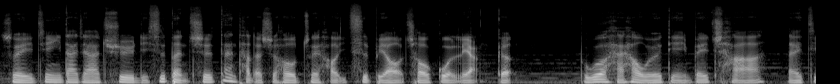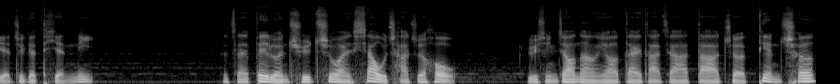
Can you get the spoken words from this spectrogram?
所以建议大家去里斯本吃蛋挞的时候，最好一次不要超过两个。不过还好，我有点一杯茶来解这个甜腻。那在贝伦区吃完下午茶之后。旅行胶囊要带大家搭着电车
